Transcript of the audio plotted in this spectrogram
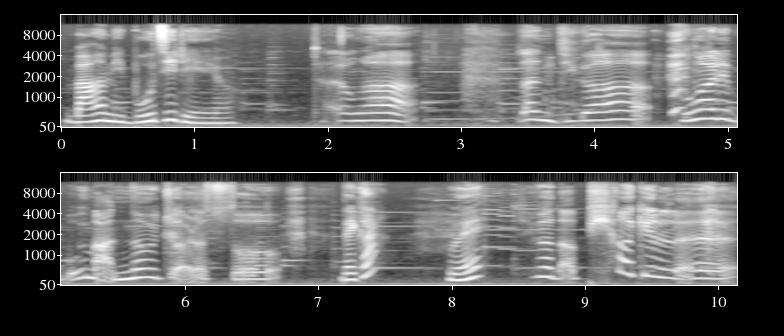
마음이 모질이에요. 다영아, 난 네가 동아리 모임 안 나올 줄 알았어. 내가? 왜? 네가 나 피하길래.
